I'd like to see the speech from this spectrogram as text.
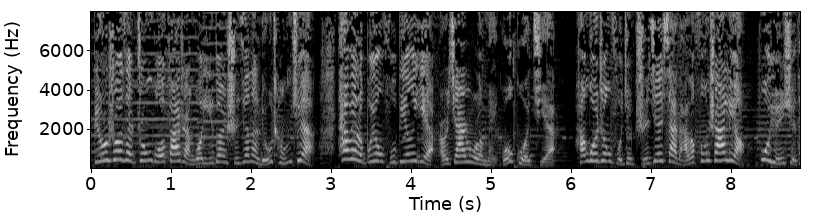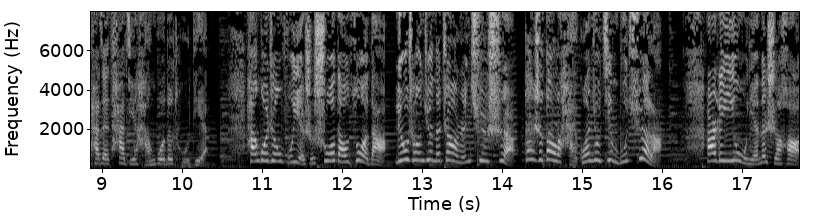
比如说，在中国发展过一段时间的刘承俊，他为了不用服兵役而加入了美国国籍，韩国政府就直接下达了封杀令，不允许他再踏进韩国的土地。韩国政府也是说到做到，刘承俊的丈人去世，但是到了海关就进不去了。二零一五年的时候，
